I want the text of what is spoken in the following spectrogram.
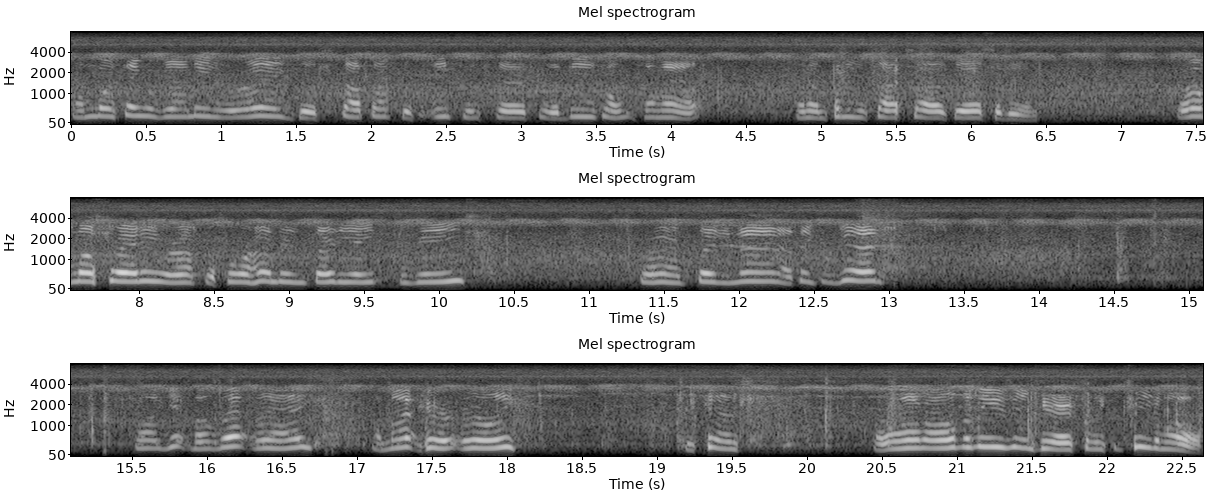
One more thing we're going to need a rag to stop up this entrance there so the bees won't come out. And I'm putting this oxalic acid in. We're almost ready. We're up to 438 degrees. 439, I think we're good. So I get my wet rag. I'm out here early because I want all the bees in here so we can treat them all.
